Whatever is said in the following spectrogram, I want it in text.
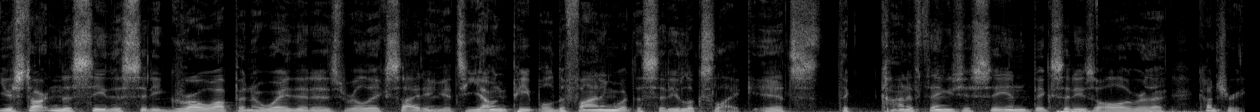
you're starting to see the city grow up in a way that is really exciting. It's young people defining what the city looks like. It's the kind of things you see in big cities all over the country.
